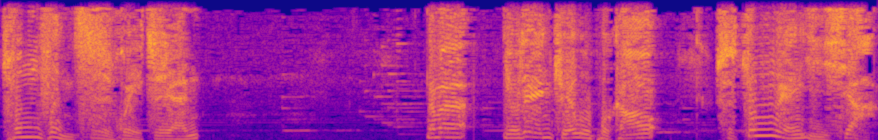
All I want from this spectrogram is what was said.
充分智慧之人。那么有的人觉悟不高，是中人以下。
